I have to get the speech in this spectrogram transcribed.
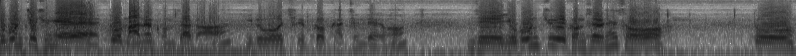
이번 주 중에 또 많은 검사가 이루어질 것 같은데요. 이제 이번 주에 검사를 해서 또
